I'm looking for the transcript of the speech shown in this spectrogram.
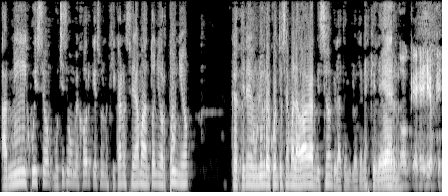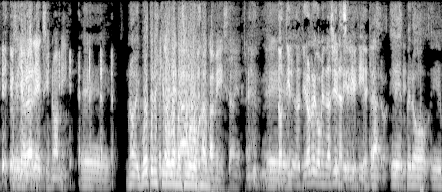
a mi juicio, muchísimo mejor, que es un mexicano, se llama Antonio Ortuño, que tiene un libro de cuentos que se llama La vaga ambición, que la ten- lo tenés que leer. Ok, ok. Eh, Alexis, no a mí. Eh, no, y vos tenés Yo que leer a Marcelo ah, me Luján. toca a mí, está bien. Eh, Nos tiró, nos tiró recomendaciones Sí. Claro, eh, pero eh,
